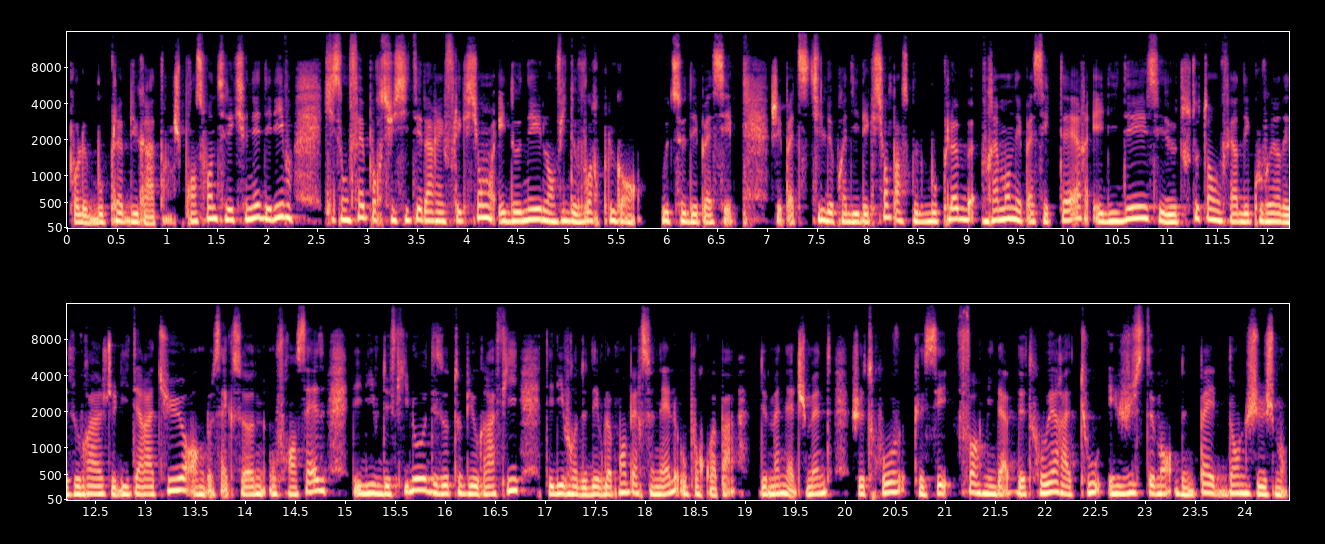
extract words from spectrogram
pour le book club du gratin. Je prends soin de sélectionner des livres qui sont faits pour susciter la réflexion et donner l'envie de voir plus grand ou de se dépasser. J'ai pas de style de prédilection parce que le book club vraiment n'est pas sectaire et l'idée c'est de tout autant vous faire découvrir des ouvrages de littérature anglo-saxonne ou française, des livres de philo, des autobiographies, des livres de développement personnel ou pourquoi pas de management. Je trouve que c'est formidable d'être ouvert à tout et justement de ne pas être dans le jugement.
